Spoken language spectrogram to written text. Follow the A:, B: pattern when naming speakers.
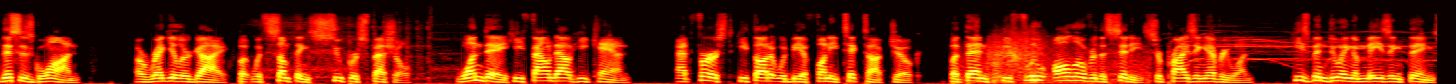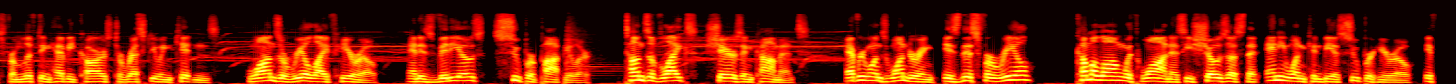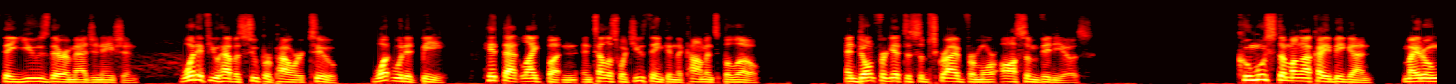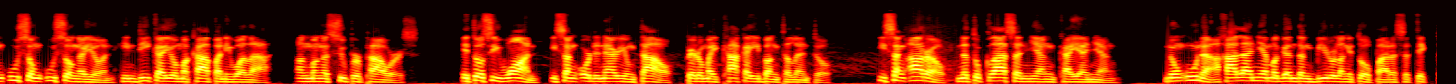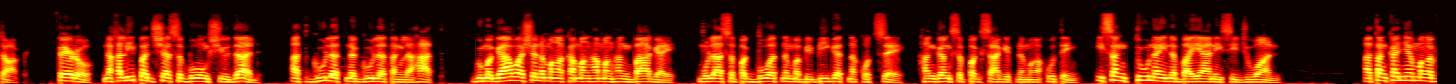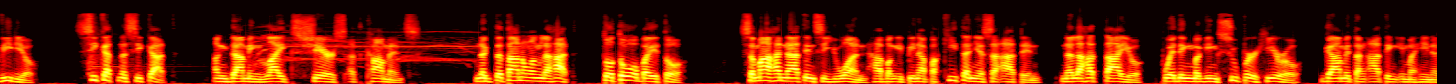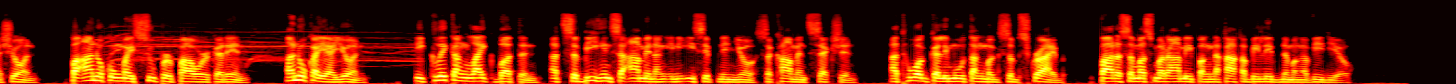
A: This is Guan, a regular guy, but with something super special. One day, he found out he can. At first, he thought it would be a funny TikTok joke, but then, he flew all over the city, surprising everyone. He's been doing amazing things, from lifting heavy cars to rescuing kittens. Juan's a real-life hero, and his videos, super popular. Tons of likes, shares and comments. Everyone's wondering, is this for real? Come along with Juan as he shows us that anyone can be a superhero if they use their imagination. What if you have a superpower too? What would it be? Hit that like button and tell us what you think in the comments below. And don't forget to subscribe for more awesome videos. Kumusta mga kaibigan? Mayroong usong-uso ngayon, hindi kayo makapaniwala, ang mga superpowers. Ito si Juan, isang ordinaryong tao, pero may kakaibang talento. Isang araw, natuklasan niyang kaya niyang Noong una, akala niya magandang biro lang ito para sa TikTok. Pero, nakalipad siya sa buong siyudad, at gulat na gulat ang lahat. Gumagawa siya ng mga kamanghamanghang bagay, mula sa pagbuhat ng mabibigat na kotse hanggang sa pagsagip ng mga kuting. Isang tunay na bayani si Juan. At ang kanyang mga video, sikat na sikat, ang daming likes, shares at comments. Nagtatanong ang lahat, totoo ba ito? Samahan natin si Yuan habang ipinapakita niya sa atin na lahat tayo pwedeng maging superhero gamit ang ating imahinasyon. Paano kung may superpower ka rin? Ano kaya yon? I-click ang like button at sabihin sa amin ang iniisip ninyo sa comment section. At huwag kalimutang mag-subscribe para sa mas marami pang nakakabilib na mga video.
